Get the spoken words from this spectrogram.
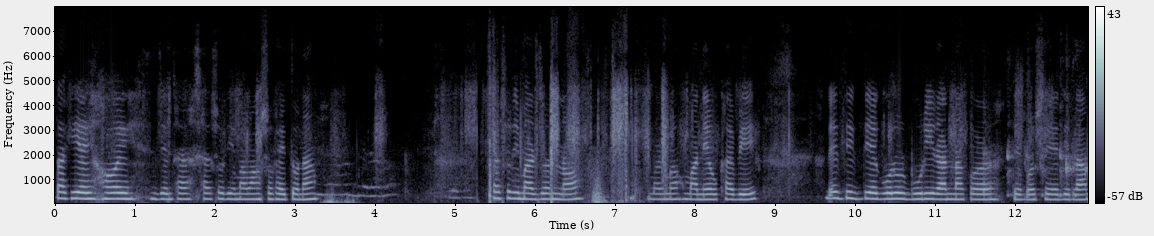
তাকে হয় যে শাশুড়ি মা মাংস খাইতো না। শাশুড়ি মার জন্য আমার মেহমানেও খাবে। দিক দিয়ে গরুর বুড়ি রান্না করতে বসিয়ে দিলাম।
